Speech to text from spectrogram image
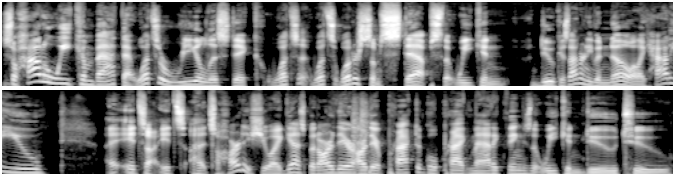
so how do we combat that? What's a realistic what's a, what's what are some steps that we can do cuz I don't even know. Like how do you it's a it's a, it's a hard issue, I guess, but are there are there practical pragmatic things that we can do to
